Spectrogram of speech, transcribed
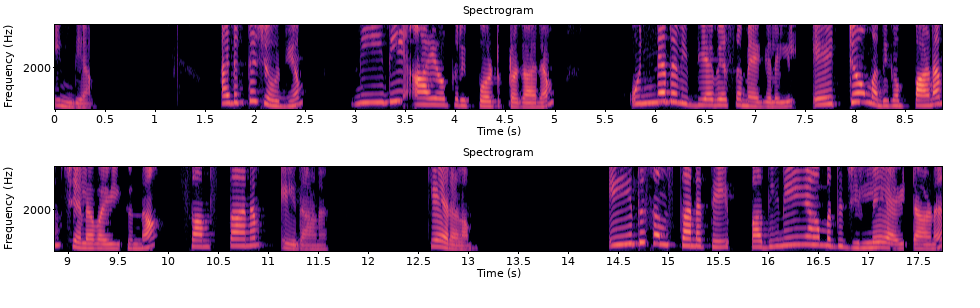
ഇന്ത്യ. അടുത്ത ചോദ്യം. നീതി ആയോഗ് റിപ്പോർട്ട് പ്രകാരം ഉന്നത വിദ്യാഭ്യാസ മേഖലയിൽ ഏറ്റവും അധികം പണം ചെലവഴിക്കുന്ന സംസ്ഥാനം ഏതാണ്? കേരളം. ഏത് സംസ്ഥാനത്തെ പതിനേഴാമത് ജില്ലയായിട്ടാണ്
